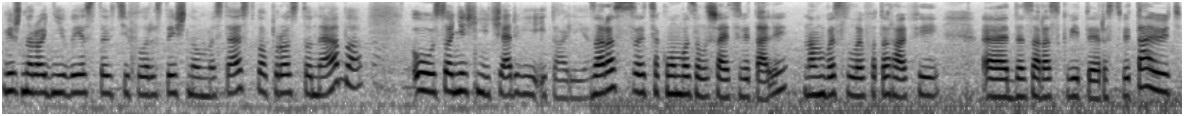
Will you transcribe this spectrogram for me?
міжнародній виставці флористичного мистецтва Просто неба у сонячній черві Італії. Зараз ця клумба залишається в Італії. Нам вислали фотографії, е, де зараз квіти розцвітають.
